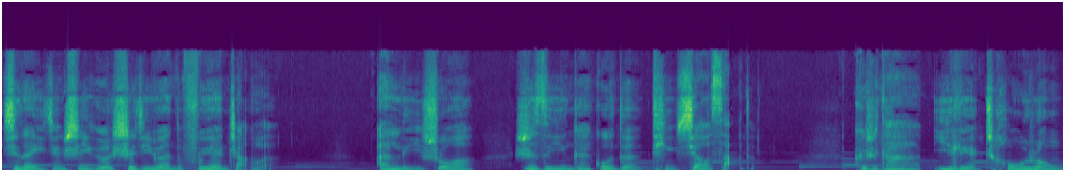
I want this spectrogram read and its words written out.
现在已经是一个设计院的副院长了。按理说日子应该过得挺潇洒的，可是他一脸愁容，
